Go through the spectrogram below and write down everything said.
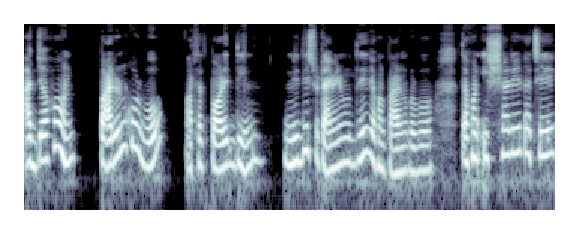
আর যখন পালন করব, অর্থাৎ পরের দিন, নির্দিষ্ট টাইমের মধ্যে যখন পালন করব, তখন ঈশ্বরের কাছে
